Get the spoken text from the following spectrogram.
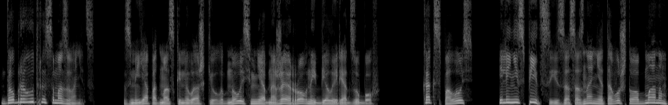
«Доброе утро, самозванец». Змея под маской милашки улыбнулась мне, обнажая ровный белый ряд зубов. «Как спалось? Или не спится из-за осознания того, что обманом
